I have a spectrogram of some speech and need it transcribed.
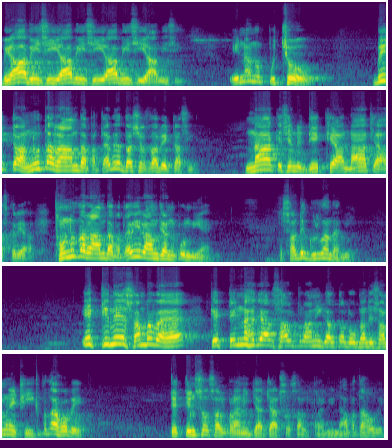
ਵੀ ਆ ਵੀ ਸੀ ਆ ਵੀ ਸੀ ਆ ਵੀ ਸੀ ਆ ਵੀ ਸੀ। ਇਹਨਾਂ ਨੂੰ ਪੁੱਛੋ ਵੀ ਤੁਹਾਨੂੰ ਤਾਂ ਰਾਮ ਦਾ ਪਤਾ ਵੀ ਉਹ ਦਸ਼ਰਥ ਦਾ ਬੇਟਾ ਸੀ। ਨਾ ਕਿਸੇ ਨੇ ਦੇਖਿਆ, ਨਾ ਇਤਿਹਾਸ ਕਰਿਆ। ਤੁਹਾਨੂੰ ਤਾਂ ਰਾਮ ਦਾ ਪਤਾ ਵੀ ਰਾਮ ਜਨਮ ਭੂਮੀ ਹੈ। ਪਰ ਸਾਡੇ ਗੁਰੂਆਂ ਦਾ ਨਹੀਂ। ਇਹ ਕਿਵੇਂ ਸੰਭਵ ਹੈ ਕਿ 3000 ਸਾਲ ਪੁਰਾਣੀ ਗੱਲ ਤਾਂ ਲੋਕਾਂ ਦੇ ਸਾਹਮਣੇ ਠੀਕ ਪਤਾ ਹੋਵੇ ਤੇ 300 ਸਾਲ ਪੁਰਾਣੀ ਜਾਂ 400 ਸਾਲ ਪੁਰਾਣੀ ਨਾ ਪਤਾ ਹੋਵੇ?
